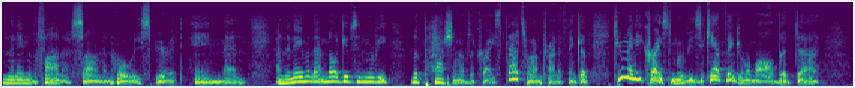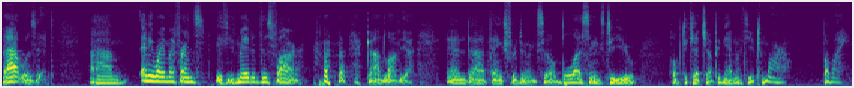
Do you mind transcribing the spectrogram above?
In the name of the Father, Son, and Holy Spirit, amen. And the name of that Mel Gibson movie, The Passion of the Christ. That's what I'm trying to think of. Too many Christ movies. I can't think of them all, but uh, that was it. Um, anyway, my friends, if you've made it this far, God love you. And uh, thanks for doing so. Blessings to you. Hope to catch up again with you tomorrow. Bye bye.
